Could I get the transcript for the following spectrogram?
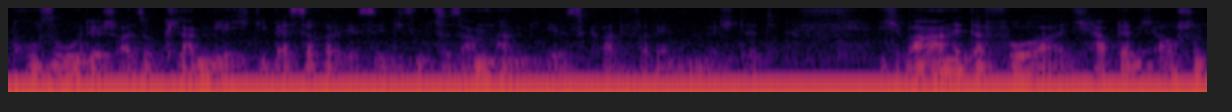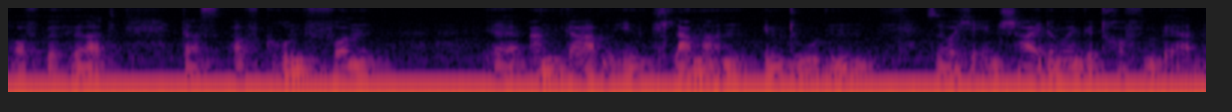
prosodisch, also klanglich, die bessere ist in diesem Zusammenhang, wie ihr es gerade verwenden möchtet. Ich warne davor, ich habe nämlich auch schon oft gehört, dass aufgrund von äh, Angaben in Klammern im Duden solche Entscheidungen getroffen werden.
